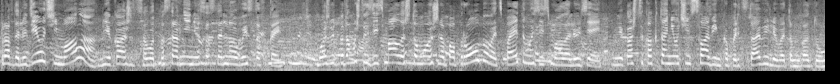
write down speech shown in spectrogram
Правда, людей очень мало, мне кажется, вот по сравнению с остальной выставкой. Может быть, потому что здесь мало что можно попробовать, поэтому здесь мало людей. Мне кажется, как-то они очень слабенько представили в этом году.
